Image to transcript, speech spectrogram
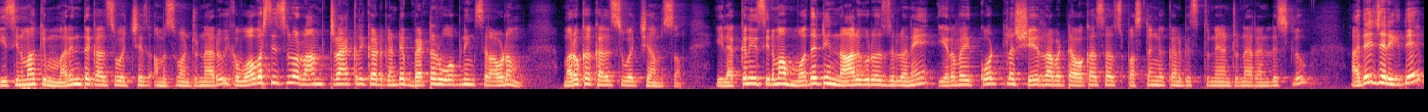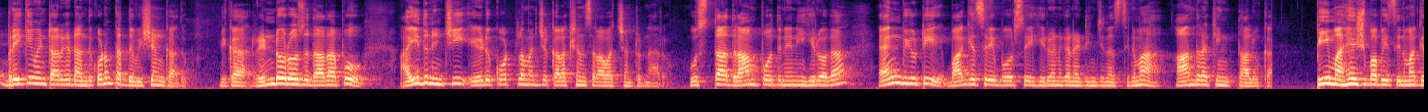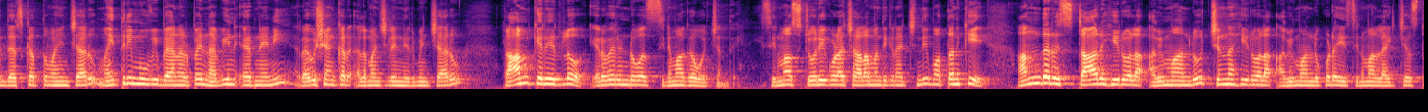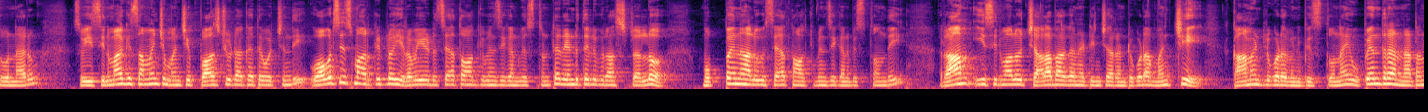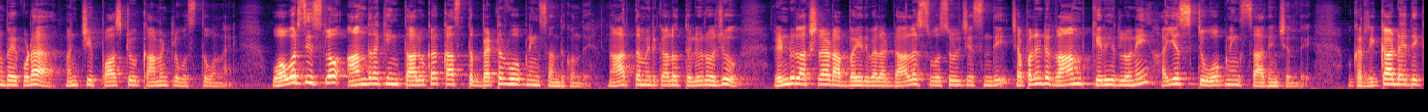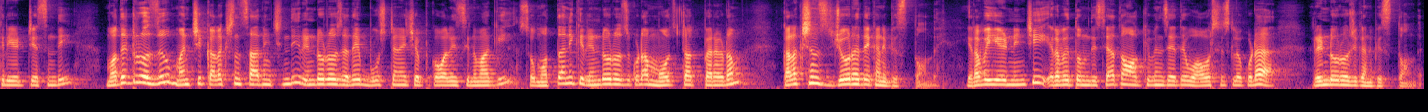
ఈ సినిమాకి మరింత కలిసి వచ్చే అంశం అంటున్నారు. ఇక ఓవర్సీస్లో రామ్ ట్రాక్ రికార్డ్ కంటే బెటర్ ఓపెనింగ్స్ రావడం మరొక కలిసి వచ్చే అంశం. ఈ లెక్కన ఈ సినిమా మొదటి నాలుగు రోజుల్లోనే ఇరవై కోట్ల షేర్ రాబట్టే అవకాశాలు స్పష్టంగా కనిపిస్తున్నాయి అంటున్నారు అనలిస్టులు అదే జరిగితే బ్రేక్ ఈవెన్ టార్గెట్ అందుకోవడం పెద్ద విషయం కాదు. ఇక రెండో రోజు దాదాపు ఐదు నుంచి ఏడు కోట్ల మధ్య కలెక్షన్స్ రావచ్చు అంటున్నారు ఉస్తాద్ రామ్ పోతినేని హీరోగా యంగ్ బ్యూటీ భాగ్యశ్రీ బోర్సే హీరోయిన్గా నటించిన cinema Andhra King Taluka. P. Mahesh Babu ఈ సినిమాకి దర్శకత్వం వహించారు. మైత్రి మూవీ బ్యానర్పై నవీన్ ఎర్నేని రవిశంకర్ ఎలమంచిలి నిర్మించారు. రామ్ కెరీర్లో ఇరవై రెండవ సినిమాగా వచ్చింది. ఈ సినిమా స్టోరీ కూడా చాలామందికి నచ్చింది. మొత్తానికి అందరు స్టార్ హీరోల అభిమానులు చిన్న హీరోల అభిమానులు కూడా ఈ సినిమా లైక్ చేస్తూ ఉన్నారు. సో ఈ సినిమాకి సంబంధించి మంచి పాజిటివ్ టాక్ అయితే వచ్చింది. ఓవర్సీస్ మార్కెట్లో ఇరవై ఏడు శాతం ఆక్యుపెన్సీ కనిపిస్తుంటే రెండు తెలుగు రాష్ట్రాల్లో ముప్పై నాలుగు శాతం ఆక్యుపెన్సీ కనిపిస్తుంది. రామ్ ఈ సినిమాలో చాలా బాగా నటించారంటూ కూడా మంచి కామెంట్లు కూడా వినిపిస్తున్నాయి. ఉపేంద్ర నటనపై కూడా మంచి పాజిటివ్ కామెంట్లు వస్తూ ఉన్నాయి. ఓవర్సీస్లో ఆంధ్ర కింగ్ తాలూకా కాస్త బెటర్ ఓపెనింగ్స్ అందుకుంది. నార్త్ అమెరికాలో తొలి రోజు రెండు లక్షల డెబ్బై ఐదు వేల డాలర్స్ వసూలు చేసింది. చెప్పాలంటే రామ్ కెరీర్లోనే హయ్యెస్ట్ ఓపెనింగ్ సాధించింది. ఒక రికార్డ్ అయితే క్రియేట్ చేసింది. మొదటి రోజు మంచి కలెక్షన్ సాధించింది. రెండో రోజు అదే బూస్ట్ అనే చెప్పుకోవాలి ఈ సినిమాకి. సో మొత్తానికి రెండో రోజు కూడా మోజ్ స్టాక్ పెరగడం కలెక్షన్స్ జోర్ అయితే కనిపిస్తోంది. ఇరవై ఏడు నుంచి ఇరవై తొమ్మిది శాతం ఆక్యుపెన్సీ అయితే ఓవర్సీస్లో కూడా రెండో రోజు కనిపిస్తోంది.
